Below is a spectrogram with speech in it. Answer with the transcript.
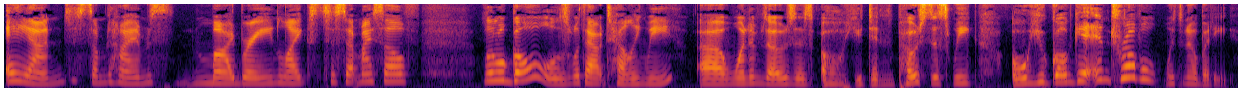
and sometimes my brain likes to set myself little goals without telling me. Uh, one of those is, oh, you didn't post this week. Oh, you gonna get in trouble with nobody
